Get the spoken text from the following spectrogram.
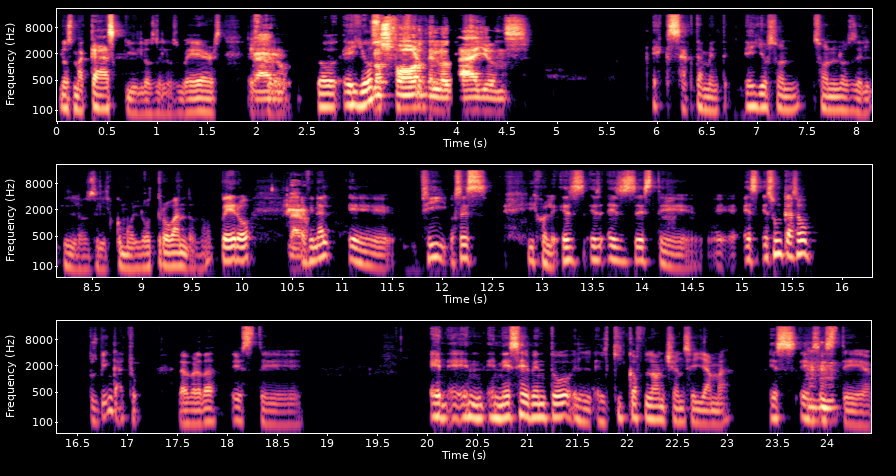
los McCaskey, los de los Bears. Este, claro. ellos. Los Ford de los Lions. Exactamente, ellos son, son los, del, los del, como el otro bando, ¿no? Pero al final, eh, sí, o sea, es, híjole, es, es, este, eh, es, un caso, pues bien gacho, la verdad. Este, en, ese evento, el, el Kickoff Luncheon se llama, es, este,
